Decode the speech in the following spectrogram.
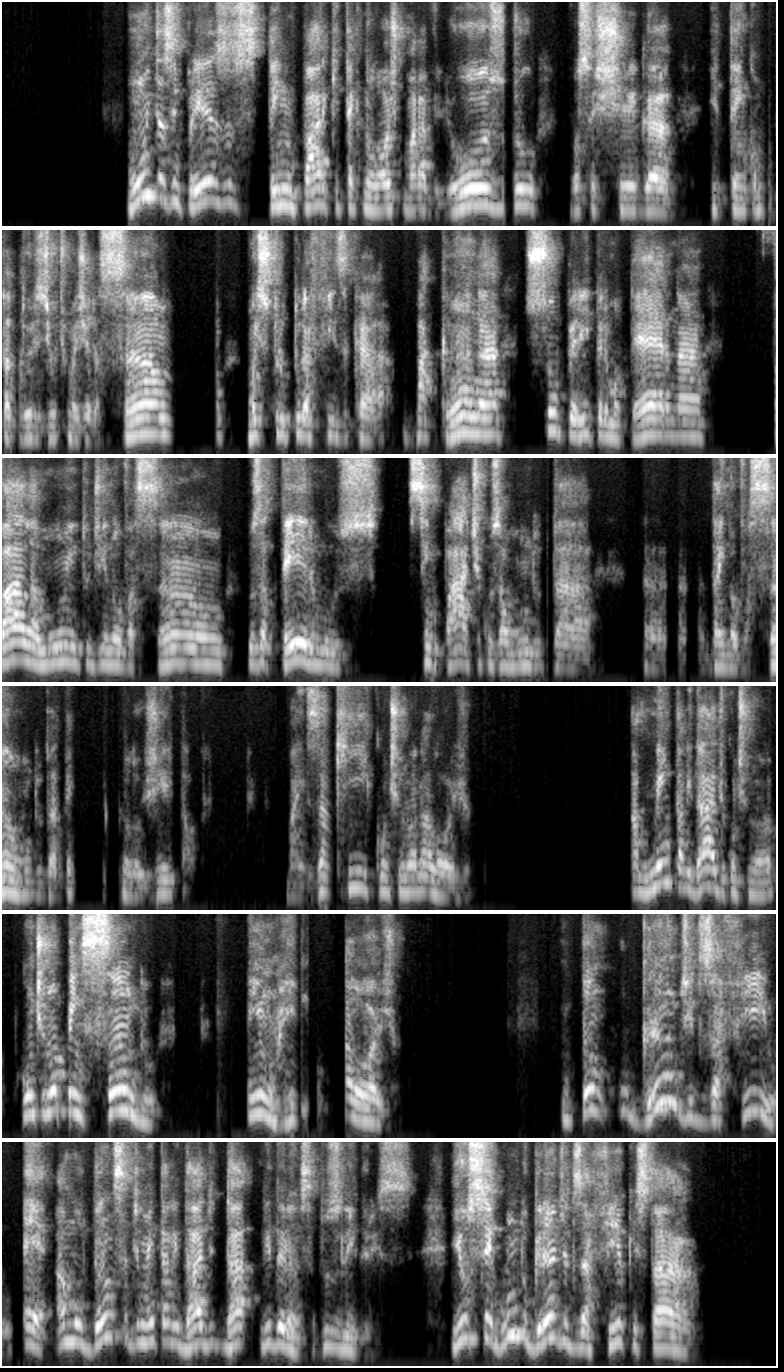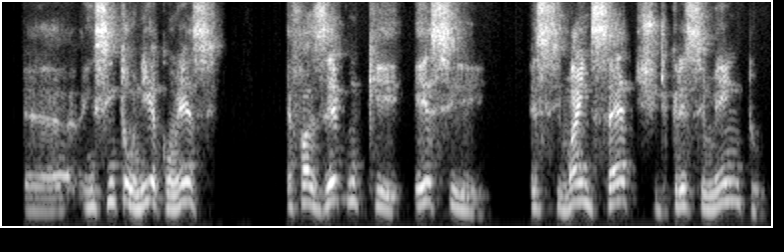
Muitas empresas têm um parque tecnológico maravilhoso, você chega e tem computadores de última geração, uma estrutura física bacana, super, hiper moderna, fala muito de inovação, usa termos simpáticos ao mundo da, da inovação, mundo da tecnologia e tal. Mas aqui continua analógico. A mentalidade continua, continua pensando em um ritmo analógico. Então, o grande desafio é a mudança de mentalidade da liderança, dos líderes. E o segundo grande desafio que está é, em sintonia com esse é fazer com que esse, esse mindset de crescimento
